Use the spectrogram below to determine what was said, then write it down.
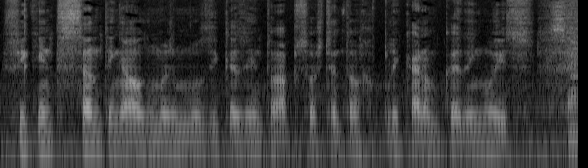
fica interessante em algumas músicas, então há pessoas que tentam replicar um bocadinho isso. Sim.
